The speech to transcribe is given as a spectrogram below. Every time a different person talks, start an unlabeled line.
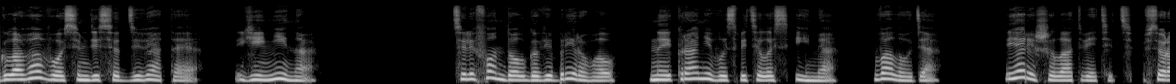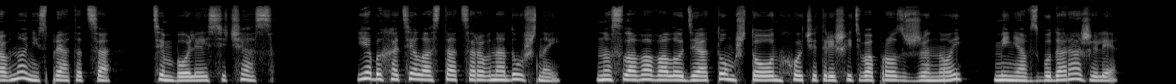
Глава 89. Енина. Телефон долго вибрировал, на экране высветилось имя — Володя. Я решила ответить, все равно не спрятаться, тем более сейчас. Я бы хотела остаться равнодушной, но слова Володи о том, что он хочет решить вопрос с женой, меня взбудоражили.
